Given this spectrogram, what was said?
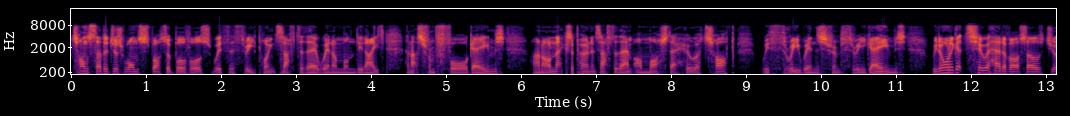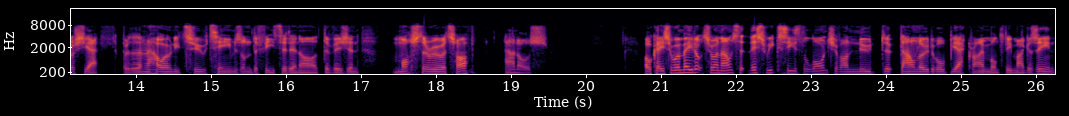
Tonstad are just one spot above us with the three points after their win on Monday night, and that's from four games. And our next opponents after them are Moster, who are top with three wins from three games. We don't want to get too ahead of ourselves just yet, but there are now only two teams undefeated in our division Moster, who are top, and us. Okay, so we're made up to announce that this week sees the launch of our new d- downloadable Bjerkreim monthly magazine.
